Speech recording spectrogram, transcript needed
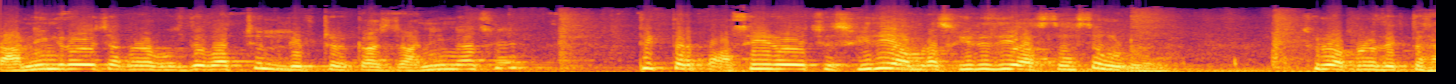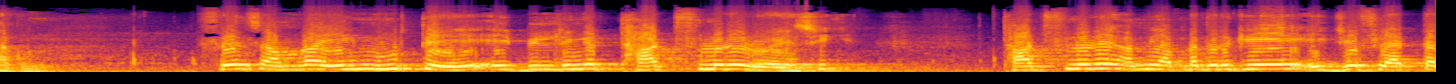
রানিং রয়েছে, আপনারা বুঝতে পারছেন লিফটের কাজ রানিং আছে। ঠিক তার পাশেই রয়েছে সিঁড়ি, আমরা সিঁড়ি দিয়ে আস্তে আস্তে উঠবো। শুধু আপনারা দেখতে থাকুন। ফ্রেন্ডস আমরা এই মুহূর্তে এই বিল্ডিংয়ের থার্ড ফ্লোরে রয়েছি। থার্ড ফ্লোরে আমি আপনাদেরকে এই যে ফ্ল্যাটটা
